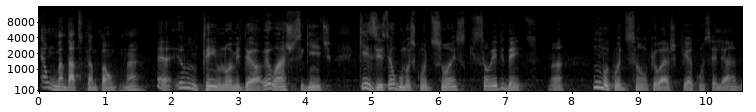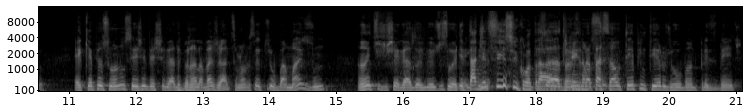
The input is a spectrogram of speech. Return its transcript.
É um mandato tampão, né? É, eu não tenho o nome ideal. Eu acho o seguinte: que existem algumas condições que são evidentes. Né? Uma condição que eu acho que é aconselhável é que a pessoa não seja investigada pela Lava Jato, senão você tem que derrubar mais um antes de chegar a 2018. E está difícil encontrar Exato, quem não vai passar o tempo inteiro derrubando o presidente.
